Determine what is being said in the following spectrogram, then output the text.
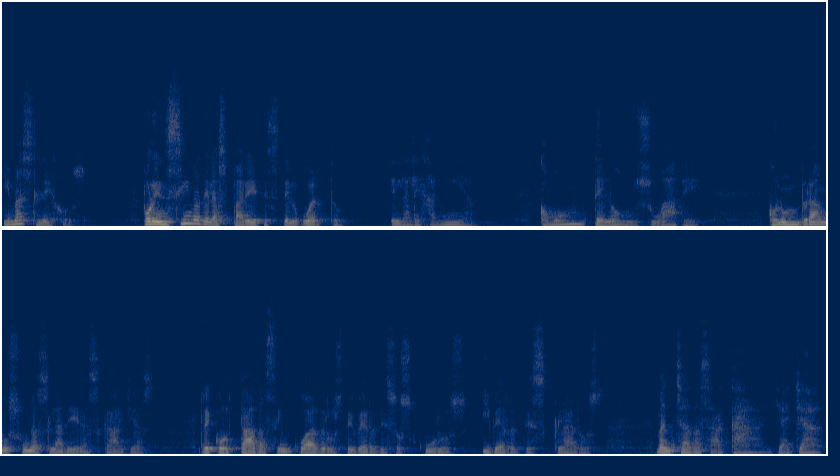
Y más lejos, por encima de las paredes del huerto, en la lejanía, como un telón suave, columbramos unas laderas gallas, recortadas en cuadros de verdes oscuros y verdes claros, manchadas acá y allá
